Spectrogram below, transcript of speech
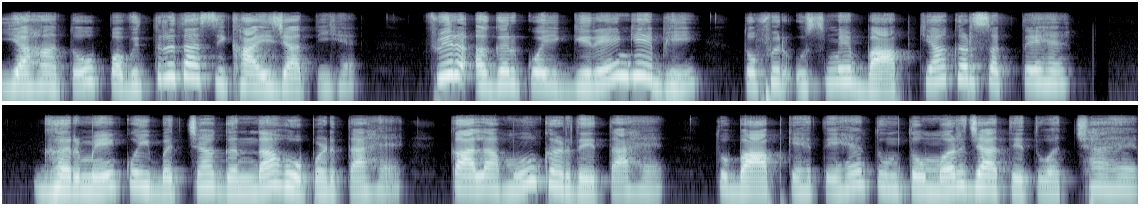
यहाँ तो पवित्रता सिखाई जाती है। फिर अगर कोई गिरेंगे भी तो फिर उसमें बाप क्या कर सकते हैं? घर में कोई बच्चा गंदा हो पड़ता है, काला मुँह कर देता है तो बाप कहते हैं, तुम तो मर जाते तो अच्छा है।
